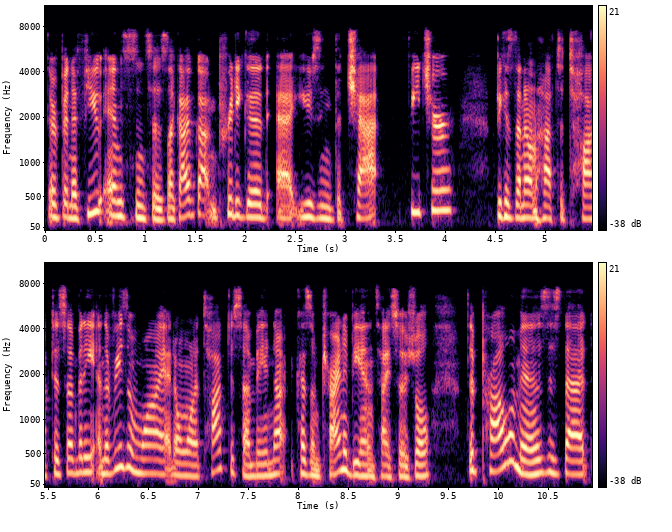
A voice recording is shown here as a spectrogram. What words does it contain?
there have been a few instances like I've gotten pretty good at using the chat feature because I don't have to talk to somebody. And the reason why I don't want to talk to somebody, not because I'm trying to be antisocial, the problem is is that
